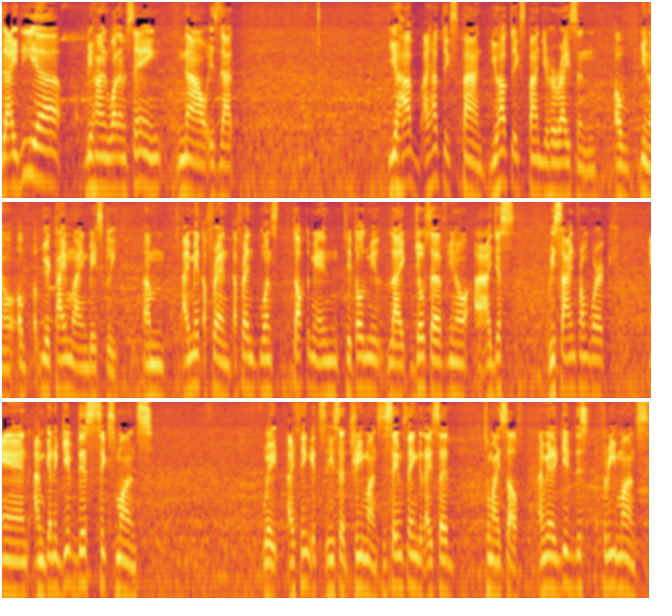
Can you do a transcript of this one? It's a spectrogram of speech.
the idea behind what I'm saying now is that you have I have to expand you have to expand your horizon of you know of, of your timeline basically um, I met a friend a friend once talked to me and he told me like Joseph you know I, I just resigned from work and I'm gonna give this six months wait, I think it's he said three months. The same thing that I said to myself. I'm gonna give this three months,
